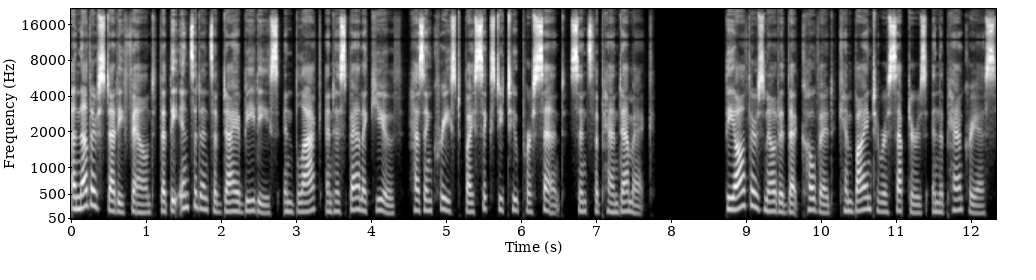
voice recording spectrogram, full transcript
Another study found that the incidence of diabetes in Black and Hispanic youth has increased by 62% since the pandemic. The authors noted that COVID can bind to receptors in the pancreas,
